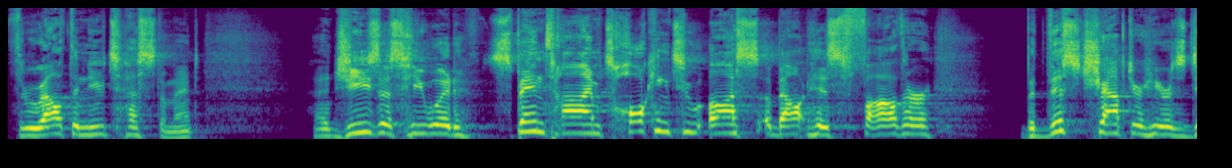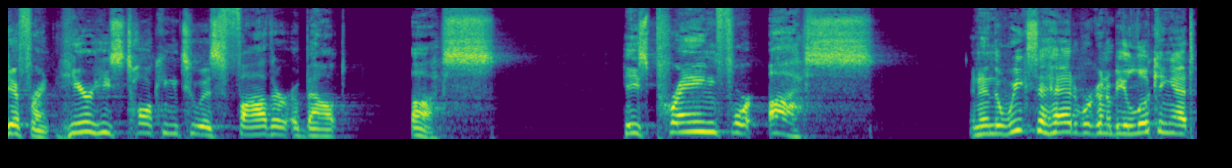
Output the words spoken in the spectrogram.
throughout the New Testament, uh, Jesus, he would spend time talking to us about his Father. But this chapter here is different. Here, he's talking to his Father about us. He's praying for us. And in the weeks ahead, we're going to be looking at,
